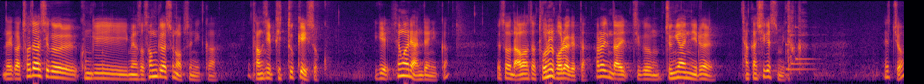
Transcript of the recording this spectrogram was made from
내가 처자식을 굶기면서 성교할 수는 없으니까 당시 빚도 꽤 있었고 이게 생활이 안 되니까 그래서 나와서 돈을 벌어야겠다. 하나님 나 지금 중요한 일을 잠깐 쉬겠습니다. 했죠.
